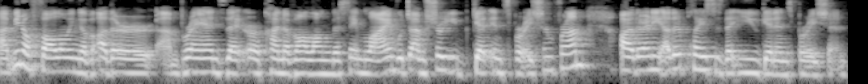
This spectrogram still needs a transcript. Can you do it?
um, you know following of other um, brands that are kind of along the same line, which I'm sure you get inspiration from. Are there any other places that you get inspiration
